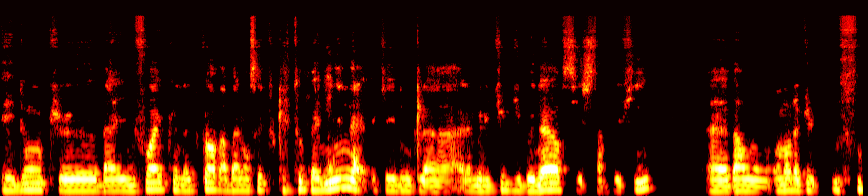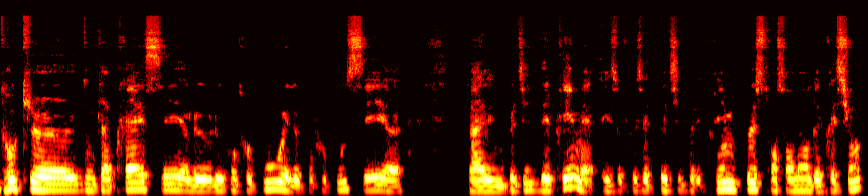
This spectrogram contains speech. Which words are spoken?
et donc, euh, bah, une fois que notre corps a balancé toute la dopamine, qui est donc la, molécule du bonheur, si je simplifie, euh, bah, on n'en a plus. donc, euh, donc après, c'est le, contre-coup, et le contre-coup, c'est bah, une petite déprime, et sauf que cette petite déprime peut se transformer en dépression.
